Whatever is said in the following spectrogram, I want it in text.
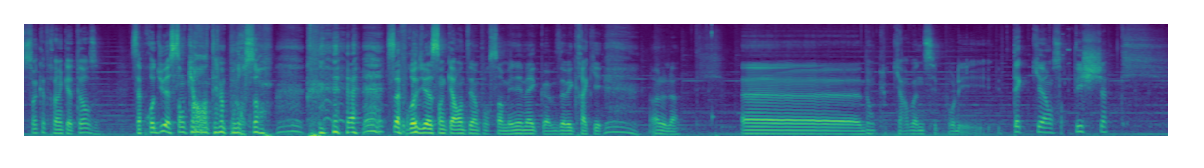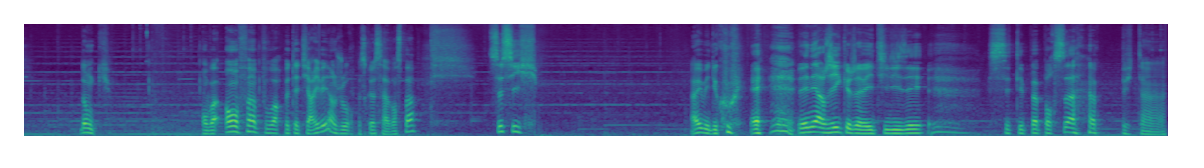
194. Ça produit à 141%. ça produit à 141%. Mais les mecs, vous avez craqué. Oh là là. Euh, donc le carbone, c'est pour les tech, on s'en fiche. Donc, on va enfin pouvoir peut-être y arriver un jour, parce que ça avance pas. Ceci. Ah oui, mais du coup, l'énergie que j'avais utilisée, c'était pas pour ça. Putain.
